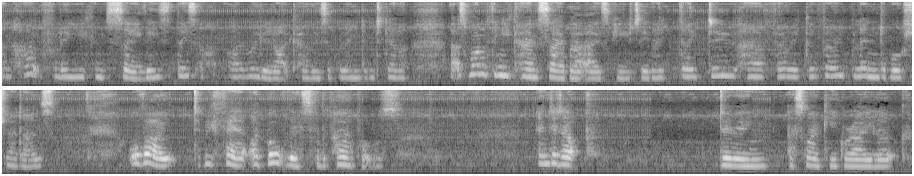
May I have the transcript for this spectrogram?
and hopefully you can see these these I really like how these are blending together. That's one thing you can say about Ace Beauty. They they do have very good, very blendable shadows. Although, to be fair, I bought this for the purples. Ended up doing a smoky grey look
